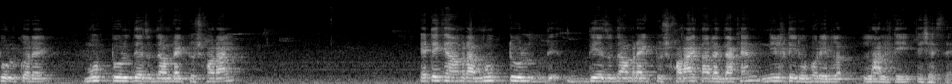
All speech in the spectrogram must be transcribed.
টুল করে, মুভ টুল দিয়ে যদি আমরা একটু সরাই, এটিকে আমরা মুভ টুল দিয়ে যদি আমরা একটু সরাই, তাহলে দেখেন নীলটির উপরে লালটি এসেছে।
